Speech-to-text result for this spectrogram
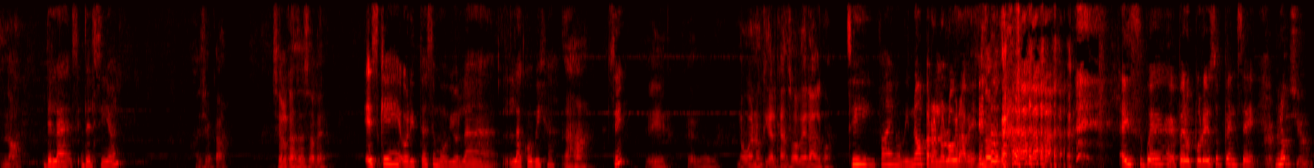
No, ¿De la, ¿Del sillón? hacia acá. ¿Sí lo alcanzas a ver? Es que ahorita se movió la, la cobija. Ajá. ¿Sí? Sí, pero lo bueno que alcanzó a ver algo. Sí, finally. No, pero no lo grabé. No lo I swear. Pero por eso pensé. No, Repetición.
